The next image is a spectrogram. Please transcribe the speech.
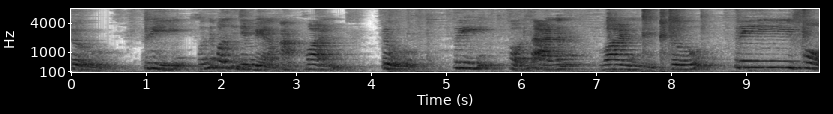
ടു ത്രീ ഒന്ന് പതുക്കെ ജമ്പ് ചെയ്യണം. ആ. വൺ ടു ത്രീ ഫോർ താഴെ വൺ ടു ത്രീ ഫോർ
